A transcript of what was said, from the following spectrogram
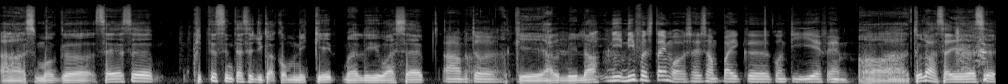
Uh, semoga saya rasa kita sentiasa juga communicate melalui WhatsApp. Ah betul. Uh, okay, alhamdulillah. Ini ni first time oh saya sampai ke konti EFM. Ah, uh, itulah saya rasa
